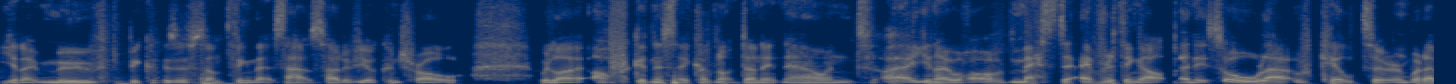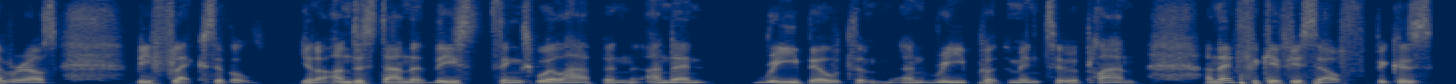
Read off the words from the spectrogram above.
you know moved because of something that's outside of your control. We're like oh for goodness sake i've not done it now and uh, you know i've messed everything up and it's all out of kilter and whatever else. Be flexible. You know understand that these things will happen and then rebuild them and re-put them into a plan. And then forgive yourself because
